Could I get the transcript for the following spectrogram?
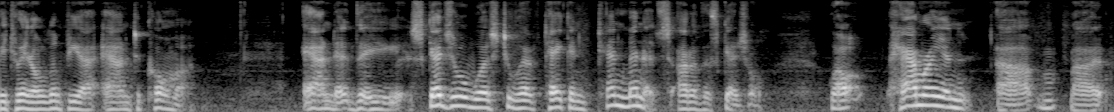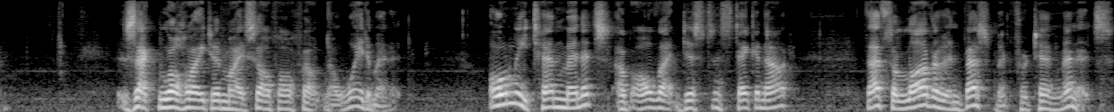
between Olympia and Tacoma. And the schedule was to have taken 10 minutes out of the schedule. Well, Hamre and uh, uh, Zach Willhoite and myself all felt, no, wait a minute. Only 10 minutes of all that distance taken out? That's a lot of investment for 10 minutes.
